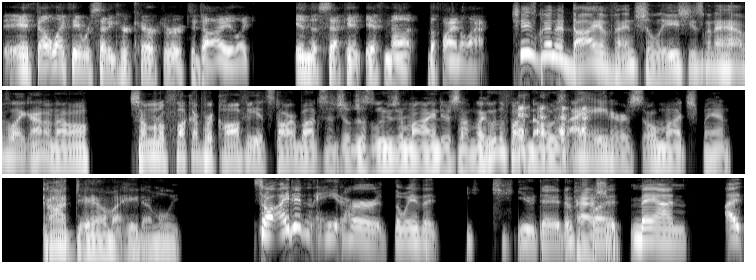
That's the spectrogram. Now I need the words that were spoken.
it felt like they were setting her character to die like in the second, if not the final act. She's gonna die eventually. She's gonna have like I don't know. Someone will fuck up her coffee at Starbucks and she'll just lose her mind or something. Like who the fuck knows? I hate her so much, man. God damn, I hate Emily. So I didn't hate her the way that you did, Passion. but man, I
